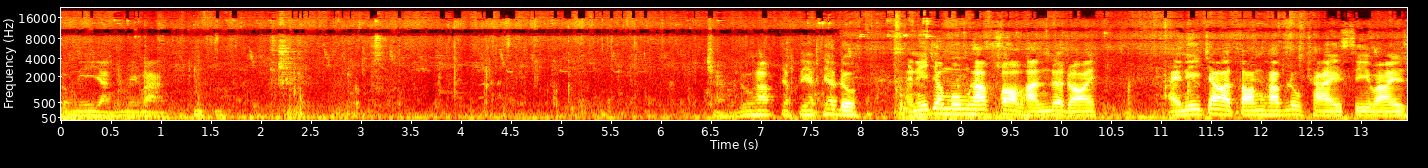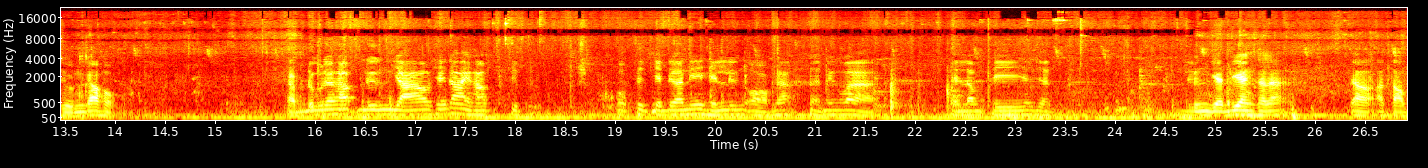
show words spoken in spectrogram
ตรงนี้ยังไม่ว่างดูครับจะเปรียบเทียบดู อันนี้เจ้ามุมครับพ่อพันธุ์เลือดร้อย อันนี้เจ้าอะตอมครับ ลูกชาย CY 0 9 6 ครับดูนะครับลึงยาวใช้ได้ครับ10 6 17เดือนนี้เห็นลึงออกแล้วนึกว่าเป็นลำปีจะจะลึงจะเดี้ยงซะแล้วเจ้าอะตอม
